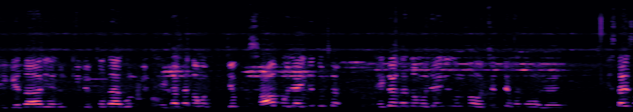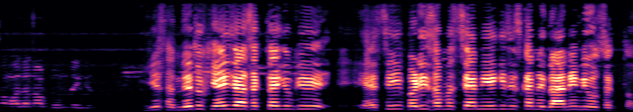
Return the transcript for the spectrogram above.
ठेकेदार या उनकी विफलता उनकी ठेका खत्म जब साफ़ हो जाएगी तो ये संदेह तो किया ही जा सकता है क्योंकि ऐसी बड़ी समस्या नहीं है कि जिसका निदान ही नहीं हो सकता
